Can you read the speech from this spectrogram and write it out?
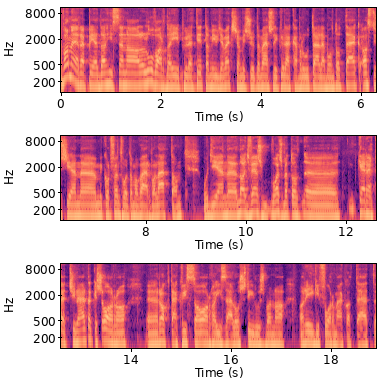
van erre példa, hiszen a Lovarda épületét, ami ugye megsemmisült a második világháború után lebontották, azt is ilyen, mikor fönt voltam a várban, láttam, hogy ilyen nagy vasbeton keretet csináltak, és arra rakták vissza arhaizáló stílusban a, a régi formákat, tehát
